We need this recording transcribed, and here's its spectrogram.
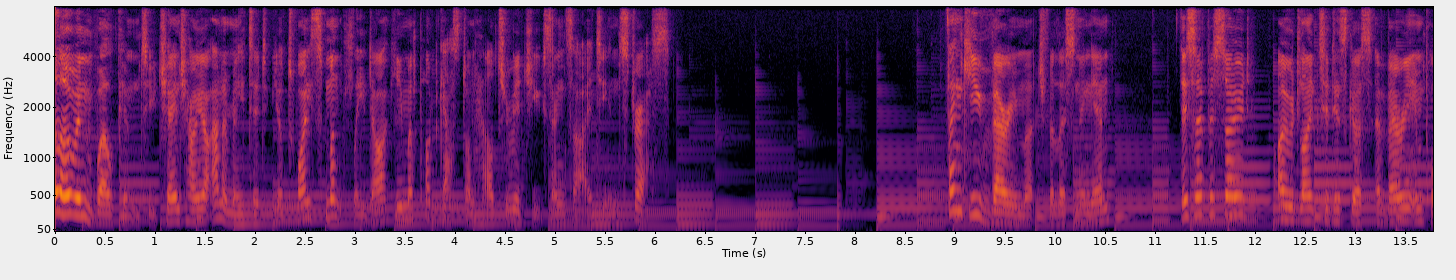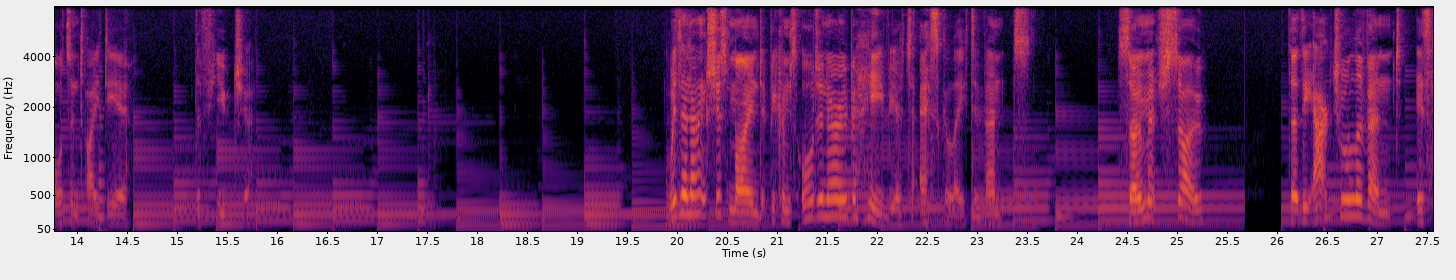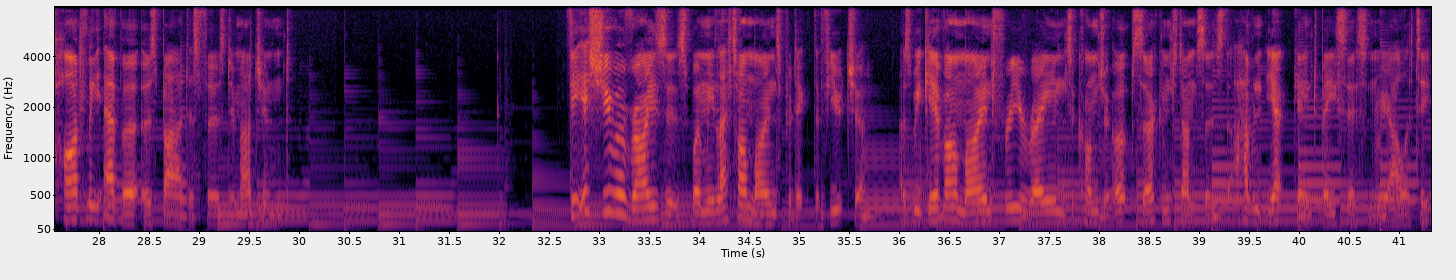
Hello and welcome to Change How You're Animated, your twice monthly dark humour podcast on how to reduce anxiety and stress. Thank you very much for listening in. This episode, I would like to discuss a very important idea the future. With an anxious mind, it becomes ordinary behaviour to escalate events. So much so that the actual event is hardly ever as bad as first imagined. The issue arises when we let our minds predict the future, as we give our mind free rein to conjure up circumstances that haven't yet gained basis in reality.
